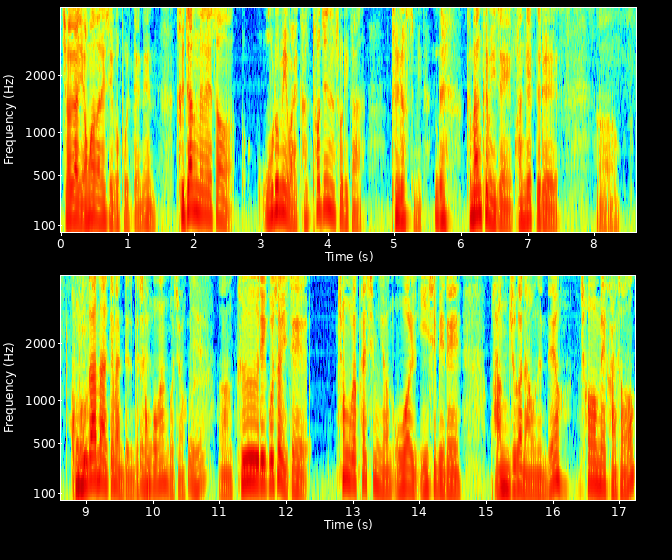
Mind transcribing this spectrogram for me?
저희가 영화관에서 이거 볼 때는 그 장면에서 울음이 왈칵 터지는 소리가 들렸습니다. 네. 그만큼 이제 관객들을 어 공감하게 만드는데 네. 성공한 거죠. 예. 어, 그리고서 이제 1980년 5월 20일에 광주가 나오는데요. 처음에 가서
